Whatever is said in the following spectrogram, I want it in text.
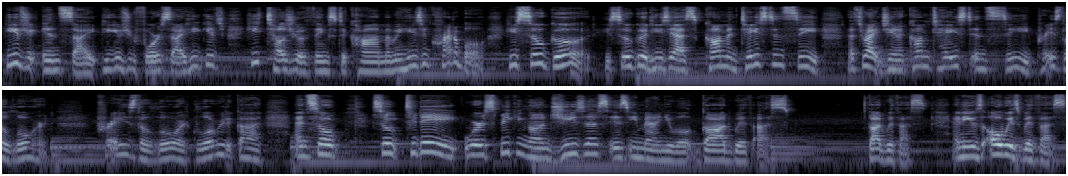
he gives you insight. He gives you foresight. He gives he tells you of things to come. I mean, he's incredible. He's so good. He's so good. He's yes, come and taste and see. That's right, Gina. Come taste and see. Praise the Lord. Praise the Lord. Glory to God. And so so today we're speaking on Jesus is Emmanuel, God with us. God with us. And he was always with us.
